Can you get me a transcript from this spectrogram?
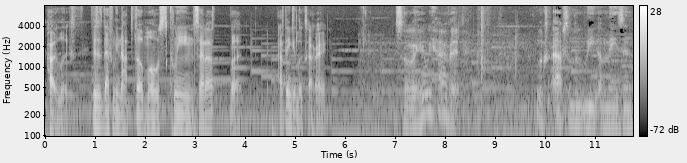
how it looks. This is definitely not the most clean setup, but I think it looks all right. So here we have it. Looks absolutely amazing.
